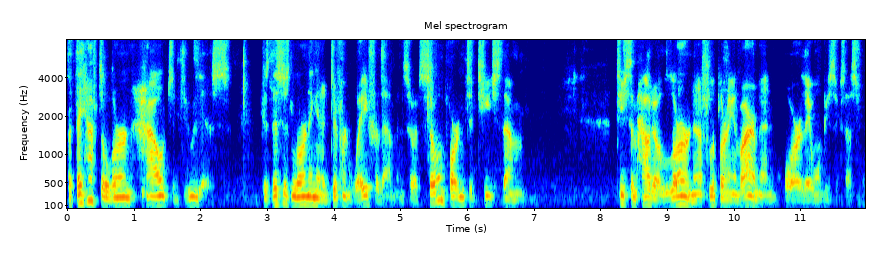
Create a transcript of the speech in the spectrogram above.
but they have to learn how to do this because this is learning in a different way for them. And so it's so important to teach them teach them how to learn in a flipped learning environment or they won't be successful.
